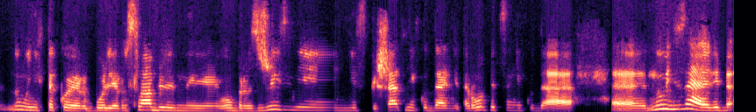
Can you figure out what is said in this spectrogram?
ну, у них такой более расслабленный образ жизни, не спешат никуда, не торопятся никуда, Э, ну, не знаю, ребя-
